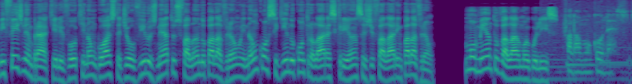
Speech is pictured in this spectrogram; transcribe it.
me fez lembrar aquele vô que não gosta de ouvir os netos falando palavrão e não conseguindo controlar as crianças de falarem palavrão. Momento Valar Morgulis. Valar Morgulis.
